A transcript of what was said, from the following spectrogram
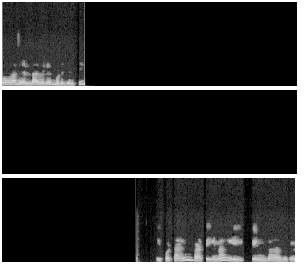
ஓவரால் எல்லா வேலையும் முடிஞ்சிருச்சு. இப்போ டைம் பார்த்தீங்கன்னா எயிட் டென் தான் ஆகுது.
